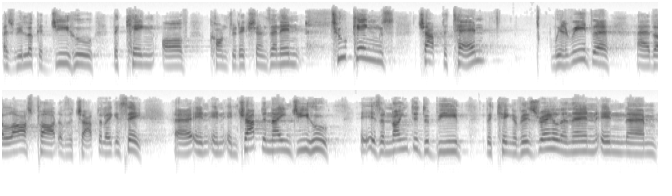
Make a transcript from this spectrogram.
as we look at Jehu, the king of contradictions. And in 2 Kings chapter 10, we'll read the, uh, the last part of the chapter. Like I say, uh, in, in, in chapter 9, Jehu is anointed to be the king of Israel. And then in um,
